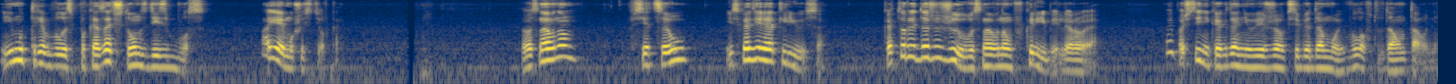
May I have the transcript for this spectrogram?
И ему требовалось показать, что он здесь босс. А я ему шестерка. В основном все ЦУ исходили от Льюиса, который даже жил в основном в Крибе Лероя и почти никогда не уезжал к себе домой, в лофт в даунтауне.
